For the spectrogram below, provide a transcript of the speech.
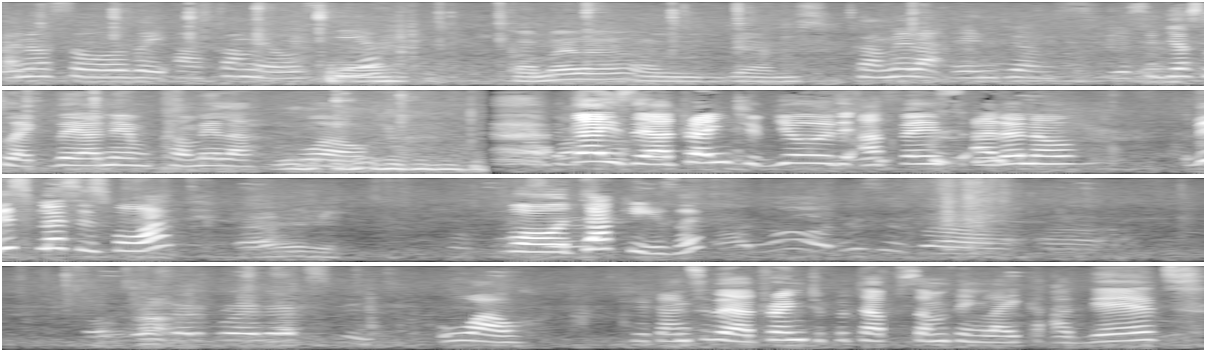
And also they are camels here. Camilla and James. Camilla and James. You see, just like their name, Camilla. Wow. Guys, they are trying to build a fence. I don't know. This place is for what? For turkeys, eh? no, this is a, a, a special crane expert. Wow. You can see they are trying to put up something like a gate,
